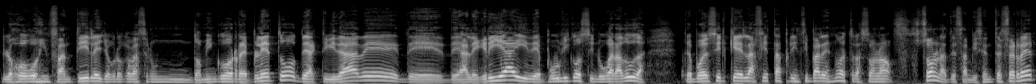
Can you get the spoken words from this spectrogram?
los juegos infantiles, yo creo que va a ser un domingo repleto de actividades, de, de alegría y de público sin lugar a dudas. Te puedo decir que las fiestas principales nuestras son, son las de San Vicente Ferrer,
